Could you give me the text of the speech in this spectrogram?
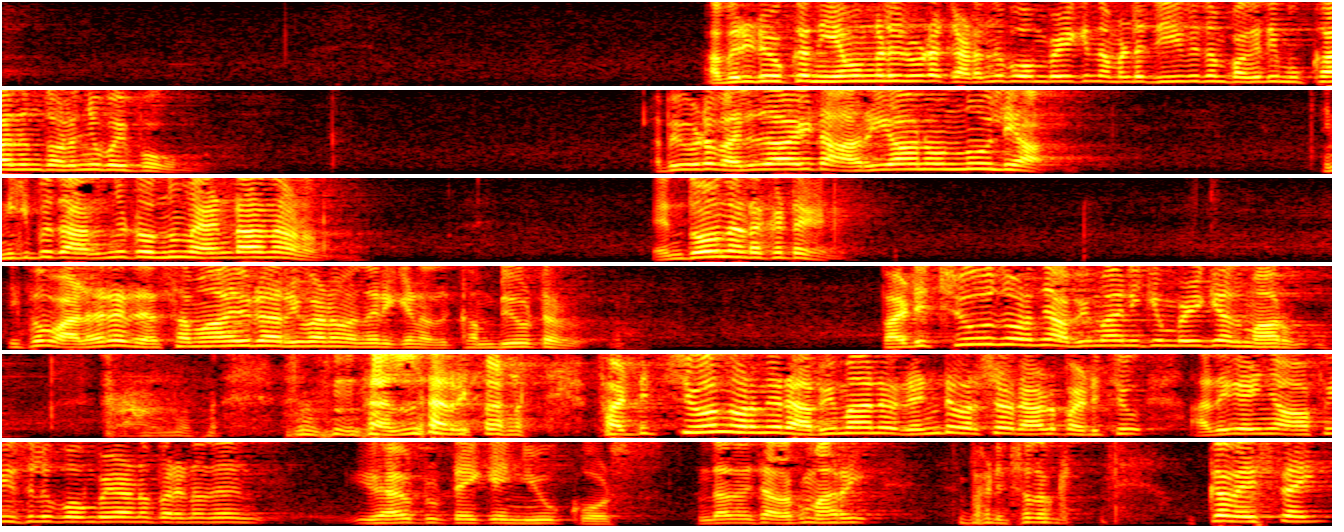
അവരുടെയൊക്കെ നിയമങ്ങളിലൂടെ കടന്നു പോകുമ്പോഴേക്കും നമ്മളുടെ ജീവിതം പകുതി മുക്കാലും തൊലഞ്ഞു പോയി പോകും. അപ്പൊ ഇവിടെ വലുതായിട്ട് അറിയാനൊന്നുമില്ല. എനിക്കിപ്പോ ഇത് അറിഞ്ഞിട്ടൊന്നും വേണ്ട എന്നാണ് എന്തോ നടക്കട്ടെ. ഇപ്പൊ വളരെ രസമായൊരു അറിവാണ് വന്നിരിക്കുന്നത് കമ്പ്യൂട്ടർ. പഠിച്ചു എന്ന് പറഞ്ഞ അഭിമാനിക്കുമ്പോഴേക്കും അത് മാറും. നല്ല അറിവാണ്. പഠിച്ചു എന്ന് പറഞ്ഞൊരു അഭിമാനം രണ്ടു വർഷം ഒരാൾ പഠിച്ചു. അത് കഴിഞ്ഞ് ഓഫീസിൽ പോകുമ്പോഴാണ് പറയണത് you have to take a new course എന്താന്ന് വെച്ചാൽ അതൊക്കെ മാറി. പഠിച്ചതൊക്കെ ഒക്കെ വേസ്റ്റായി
